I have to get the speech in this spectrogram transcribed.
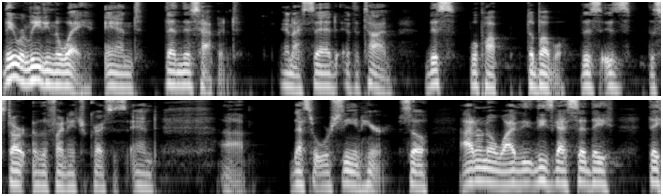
they were leading the way, and then this happened. And I said at the time, this will pop the bubble. This is the start of the financial crisis, and uh, that's what we're seeing here. So I don't know why these guys said they they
